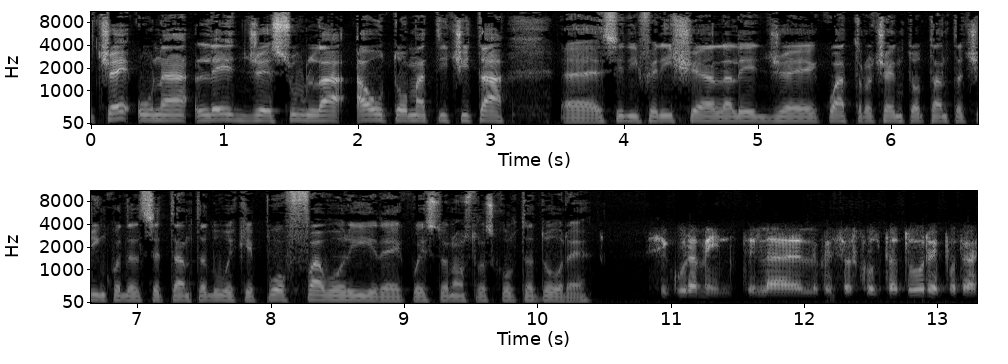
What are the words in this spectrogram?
c'è una legge sulla automaticità, eh, si riferisce alla legge 485 del 72 che può favorire questo nostro ascoltatore? Sicuramente la, questo ascoltatore potrà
